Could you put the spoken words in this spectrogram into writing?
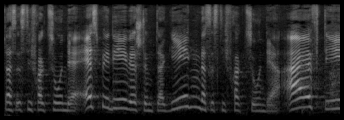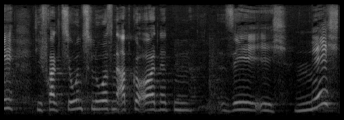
Das ist die Fraktion der SPD. Wer stimmt dagegen? Das ist die Fraktion der AfD. Die fraktionslosen Abgeordneten sehe ich nicht.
